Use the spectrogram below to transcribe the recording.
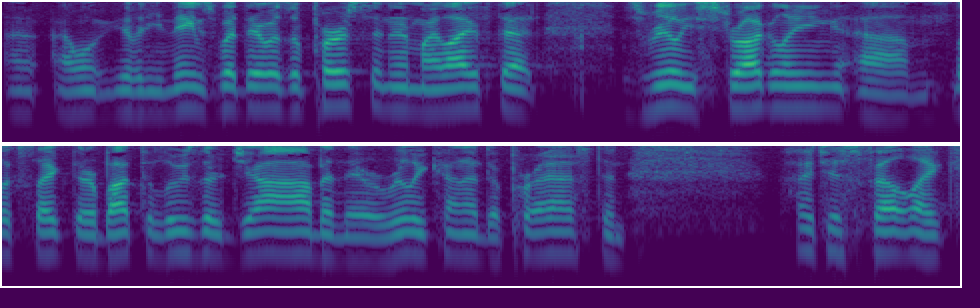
I, I, won't give any names, but there was a person in my life that is really struggling. Um, looks like they're about to lose their job and they're really kind of depressed. And I just felt like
